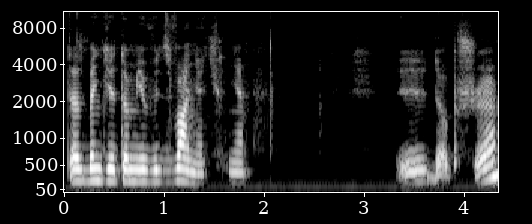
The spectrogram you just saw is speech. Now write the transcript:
Teraz będzie do mnie wydzwaniać mnie. Yy, dobrze.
